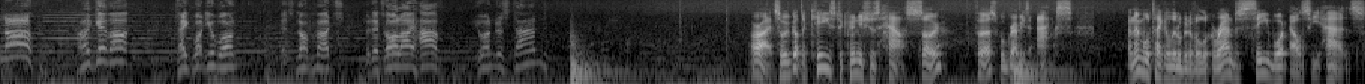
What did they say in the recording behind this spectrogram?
Enough! I give up. Take what you want. It's not much, but it's all I have. You understand? Alright, so we've got the keys to Kunesh's house. So, first we'll grab his axe, and then we'll take a little bit of a look around to see what else he has.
